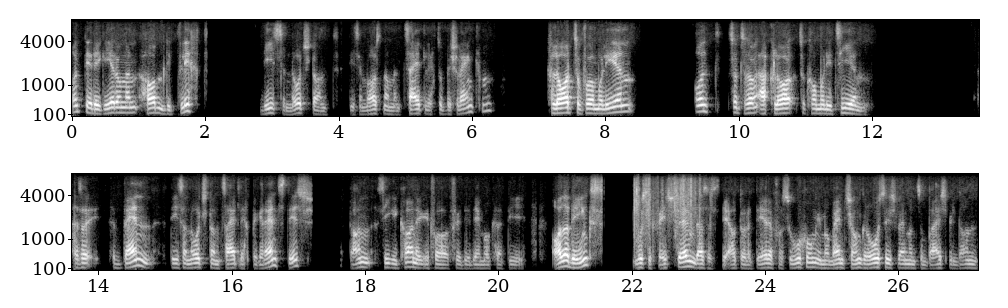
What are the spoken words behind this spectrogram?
Und die Regierungen haben die Pflicht, diesen Notstand, diese Maßnahmen zeitlich zu beschränken, klar zu formulieren und sozusagen auch klar zu kommunizieren. Also wenn dieser Notstand zeitlich begrenzt ist, dann ich keine Gefahr für die Demokratie. Allerdings muss ich feststellen, dass es die autoritäre Versuchung im Moment schon groß ist, wenn man zum Beispiel dann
